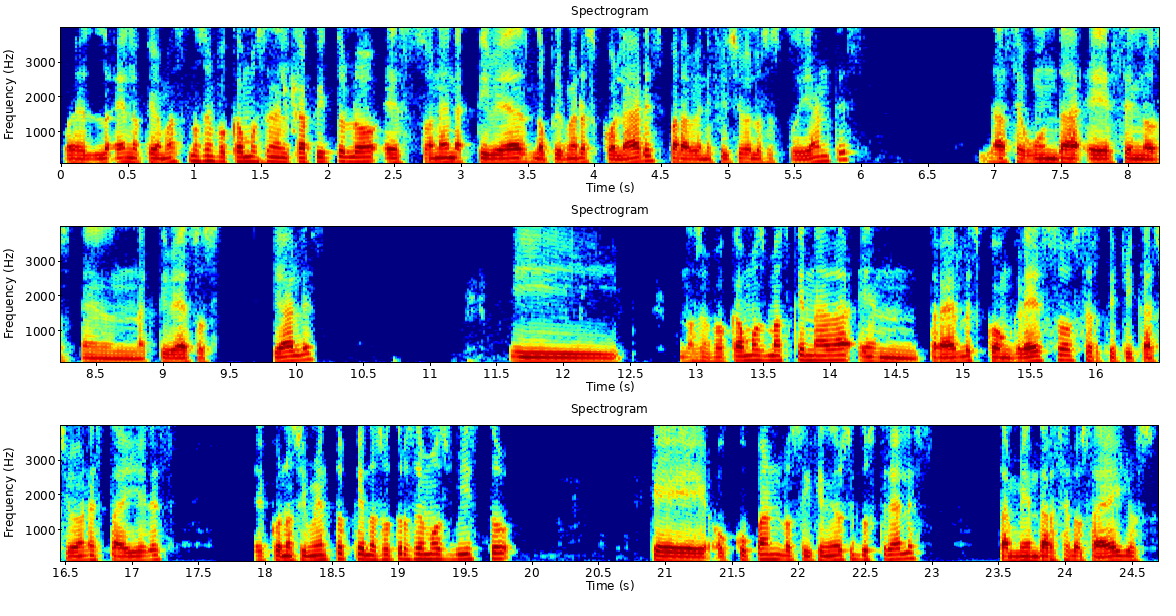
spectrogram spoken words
Pues en lo que más nos enfocamos en el capítulo es, son en actividades, lo primero, escolares para beneficio de los estudiantes. La segunda es en, los, en actividades sociales. Y nos enfocamos más que nada en traerles congresos, certificaciones, talleres, el conocimiento que nosotros hemos visto que ocupan los ingenieros industriales, también dárselos a ellos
